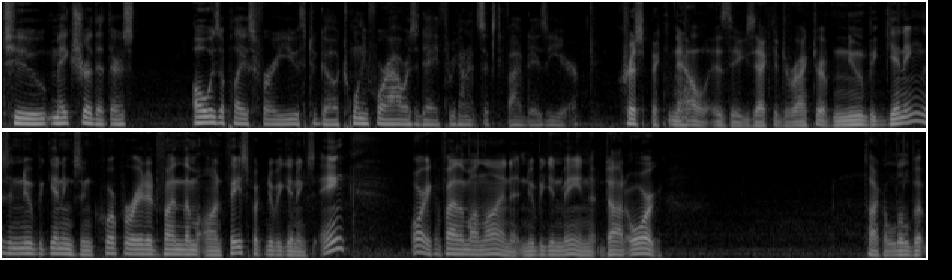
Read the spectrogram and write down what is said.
to make sure that there's always a place for a youth to go 24 hours a day, 365 days a year. Chris Bicknell is the executive director of New Beginnings and New Beginnings Incorporated. Find them on Facebook, New Beginnings Inc., or you can find them online at newbeginmaine.org. Talk a little bit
